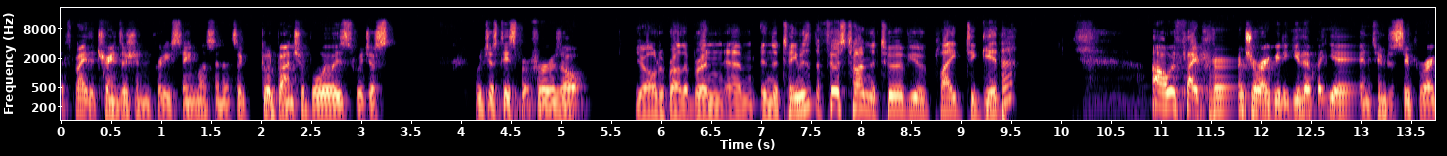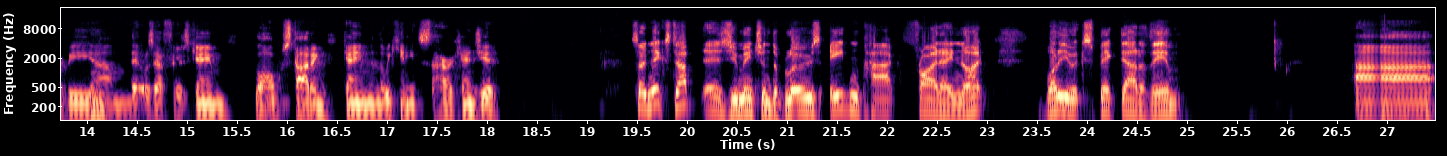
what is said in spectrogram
it's made the transition pretty seamless, and it's a good bunch of boys. We're just we're just desperate for a result. Your older brother Bryn um, in the team. Is it the first time the two of you have played together? Oh, we've played provincial rugby together, but yeah, in terms of Super Rugby, mm. um, that was our first game. Well, starting game in the weekend against the Hurricanes. Yeah. So next up, as you mentioned, the Blues, Eden Park Friday night. What do you expect out of them? Uh,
